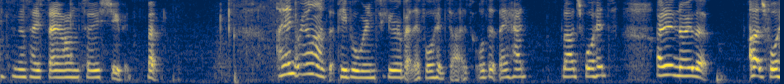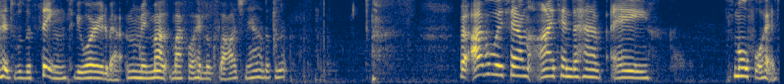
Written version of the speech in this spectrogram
I was going to say sound so stupid, but I didn't realise that people were insecure about their forehead size or that they had large foreheads. I didn't know that large foreheads was a thing to be worried about. I mean, my, my forehead looks large now, doesn't it? But I've always found that I tend to have a small forehead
